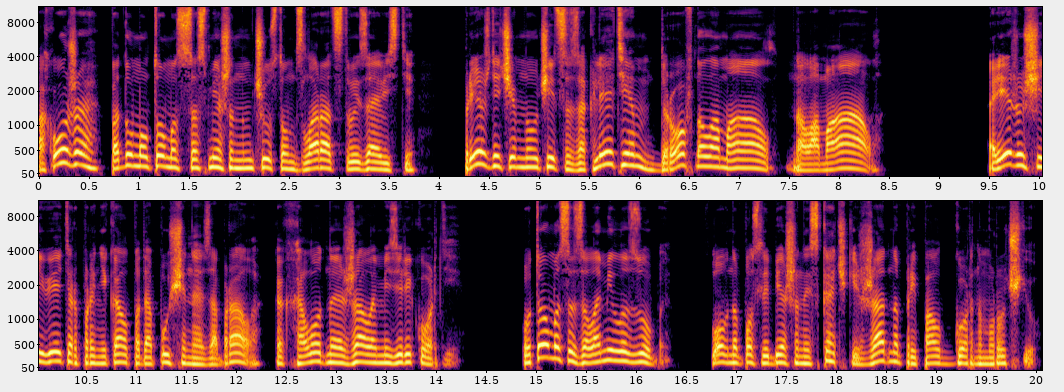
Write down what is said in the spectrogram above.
Похоже, подумал Томас со смешанным чувством злорадства и зависти, прежде чем научиться заклятиям, дров наломал, наломал. Режущий ветер проникал под опущенное забрало, как холодное жало мизерикордии. У Томаса заломило зубы, словно после бешеной скачки жадно припал к горному ручью.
